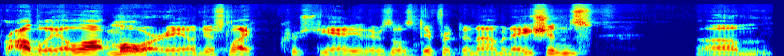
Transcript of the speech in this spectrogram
probably a lot more, you know, just like Christianity, there's those different denominations. Um,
